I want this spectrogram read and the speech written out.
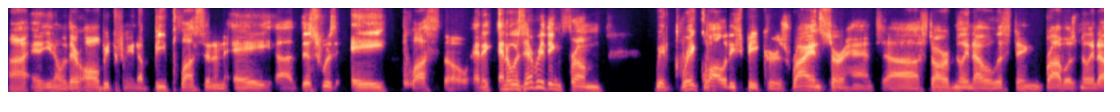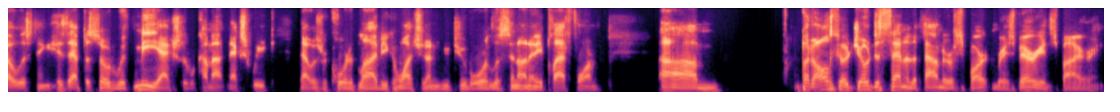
Uh, and you know they're all between a B plus and an A. Uh, this was A plus though, and it, and it was everything from we had great quality speakers. Ryan Serhant, uh, star of Million Dollar Listing, Bravo's Million Dollar Listing. His episode with me actually will come out next week. That was recorded live. You can watch it on YouTube or listen on any platform. Um, but also Joe DeSena, the founder of Spartan Race, very inspiring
